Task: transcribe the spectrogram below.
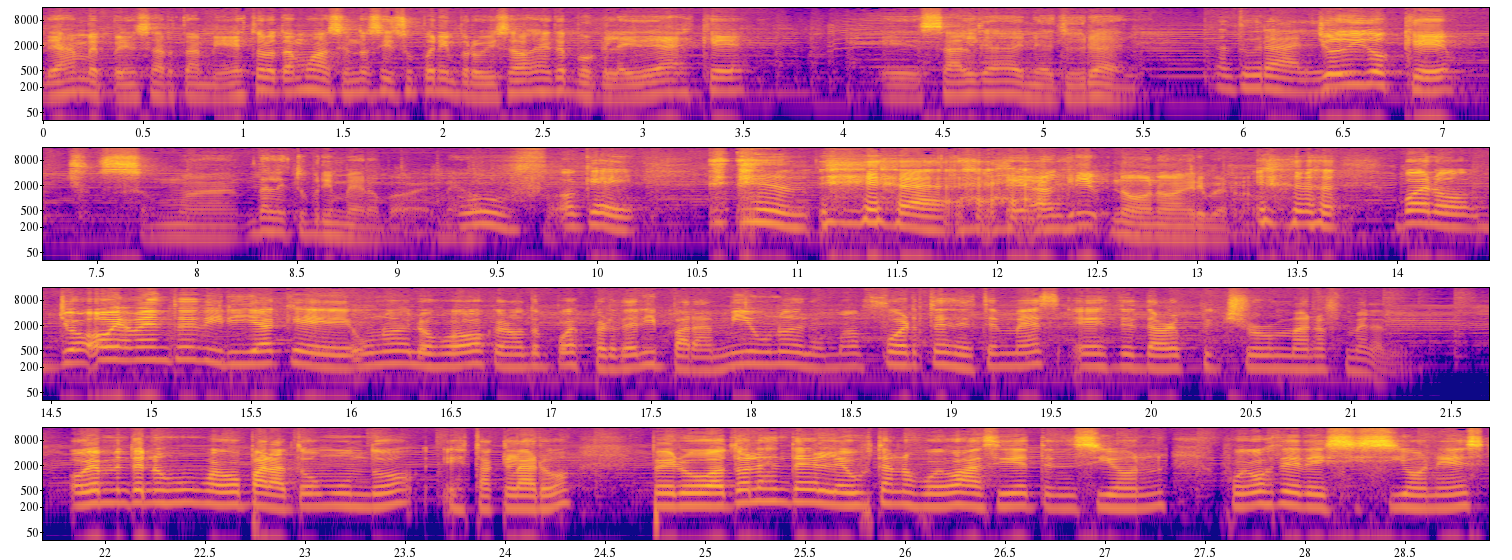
déjame pensar también. Esto lo estamos haciendo así súper improvisado, gente, porque la idea es que eh, salga natural. Natural. Yo digo que. Dale tú primero para ver. Mejor. Uf, ok. Eh, Angry- no, no, Angry Bird no. bueno, yo obviamente diría que uno de los juegos que no te puedes perder y para mí uno de los más fuertes de este mes es The Dark Picture Man of Medan. Obviamente no es un juego para todo mundo, está claro, pero a toda la gente le gustan los juegos así de tensión, juegos de decisiones,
